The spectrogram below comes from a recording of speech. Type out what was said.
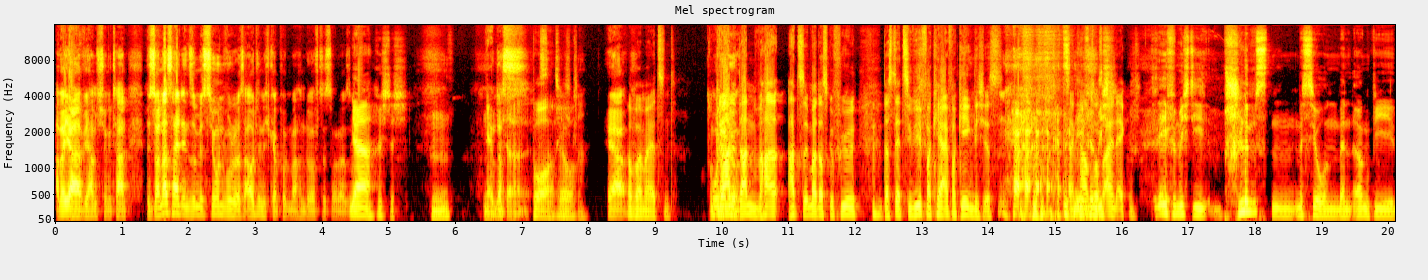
Aber ja, wir haben es schon getan. Besonders halt in so Missionen, wo du das Auto nicht kaputt machen durftest oder so. Ja, richtig. Hm. Ja, Und gut, das- da Boah, ist natürlich jo. klar. Ja. Auf einmal ätzend. Und Oder gerade du- dann war, hat sie immer das Gefühl, dass der Zivilverkehr einfach gegen dich ist. Dann kam es aus mich- allen Ecken. Das sind eh für mich die schlimmsten Missionen, wenn irgendwie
